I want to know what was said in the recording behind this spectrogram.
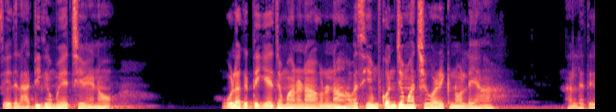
ஸோ இதில் அதிக முயற்சி வேணும். உலகத்துக்கு எஜமானனாக ஆகணும்னா அவசியம் கொஞ்சமாச்சும் உழைக்கணும் இல்லையா? நல்லது.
